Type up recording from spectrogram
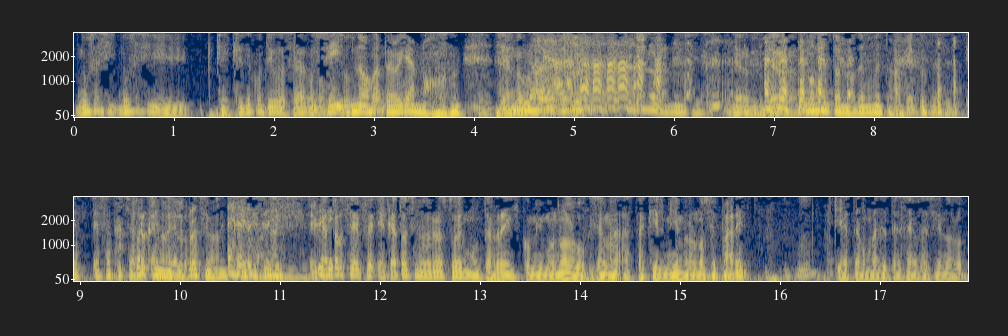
no sé si, no sé si que- quedé contigo de hacer algo, ¿no? Sí, no, pero ya no. Ya no, No, ¿verdad? ya, ya no lo anuncies. Ya no- ya no lo De momento no, de momento no. Ok, entonces es- es- esa fecha la Próximamente, próximamente. Sí, sí, sí, sí, sí. El 14, de fe- el 14 de febrero estoy en Monterrey con mi monólogo que se llama Hasta que el miembro no se pare, que ya tengo más de tres años haciéndolo,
